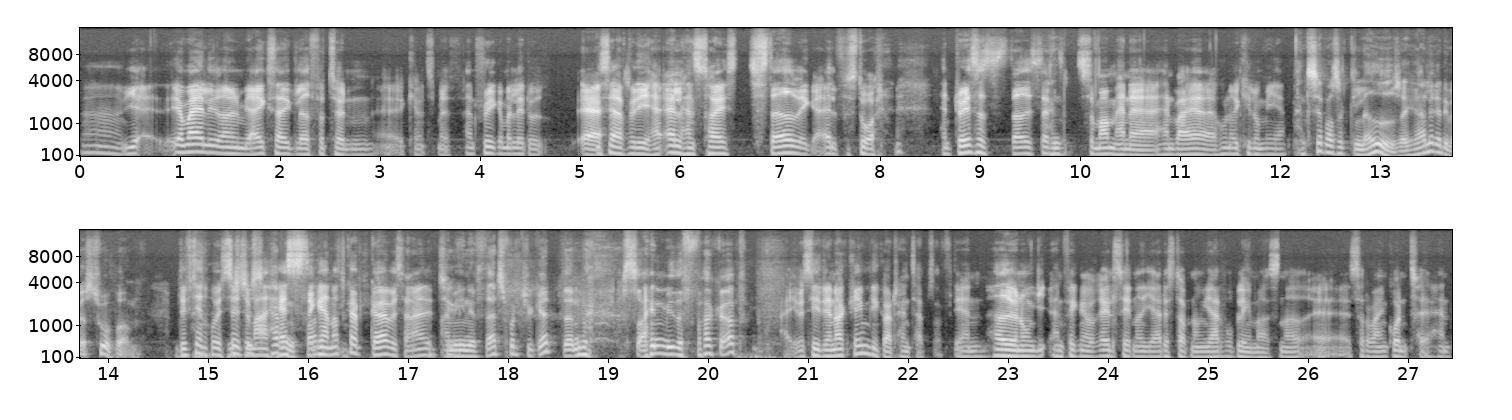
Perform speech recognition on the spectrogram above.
Uh, ja, jeg må ærlig jeg er ikke særlig glad for tønden, uh, Kevin Smith. Han freaker mig lidt ud. Ja. Især fordi han, al hans tøj stadigvæk er alt for stort. han dresser stadig selv, han, som om han, er, han vejer 100 kilo mere. Han ser bare så glad ud, så jeg kan aldrig rigtig være sur på ham. Det er fordi, han ryger så meget has. Det kan han også godt gøre, hvis han er lidt I mean, if that's what you get, then sign me the fuck up. Ej, jeg vil sige, det er nok rimelig godt, han tabte sig. Fordi han, havde jo nogle, han fik jo reelt set noget hjertestop, nogle hjerteproblemer og sådan noget. Uh, så der var en grund til, at han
